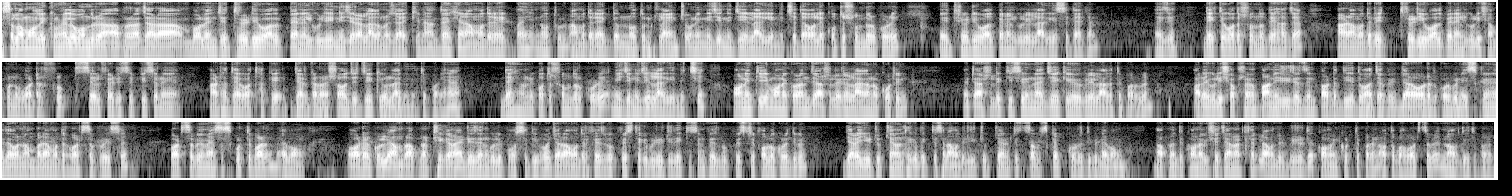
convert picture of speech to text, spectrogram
আসসালামু আলাইকুম। হ্যালো বন্ধুরা, আপনারা যারা বলেন যে থ্রিডি ওয়াল প্যানেলগুলি নিজেরা লাগানো যায় কিনা, দেখেন আমাদের এক ভাই নতুন, আমাদের একদম নতুন ক্লায়েন্ট উনি নিজে নিজেই লাগিয়ে নিচ্ছে দেওয়ালে কত সুন্দর করে এই থ্রিডি ওয়াল প্যানেলগুলি লাগিয়েছে, দেখেন। এই যে, দেখতে কত সুন্দর দেখা যায়। আর আমাদের এই থ্রিডি ওয়াল প্যানেলগুলি সম্পূর্ণ ওয়াটারপ্রুফ সেলফ অ্যাডেসিভ পিছনে আঠা দেওয়া থাকে, যার কারণে সহজে যে কেউ লাগিয়ে নিতে পারে হ্যাঁ? দেখেন উনি কত সুন্দর করে নিজে নিজে লাগিয়ে নিচ্ছে। অনেকেই মনে করেন যে আসলে এটা লাগানো কঠিন। এটা আসলে কিছুই না যে কেউ এগুলি লাগাতে পারবেন। আর এগুলি সবসময় পানি ডিটারজেন্ট পাউডার দিয়ে ধোয়া যাবে। যারা অর্ডার করবেন, স্ক্রিনে দেওয়া নাম্বারে আমাদের হোয়াটসঅ্যাপ রয়েছে। হোয়াটসঅ্যাপে মেসেজ করতে পারেন এবং অর্ডার করলে আমরা আপনার ঠিকানায় ডিজাইনগুলি পৌঁছে দিব। যারা আমাদের ফেসবুক পেজ থেকে ভিডিওটি দেখতেছেন ফেসবুক পেজটি ফলো করে দিবেন। যারা ইউটিউব চ্যানেল থেকে দেখতেছেন, আমাদের ইউটিউব চ্যানেলটি সাবস্ক্রাইব করে দিবেন এবং আপনাদের কোনো বিষয়ে জানার থাকলে আমাদের ভিডিওতে কমেন্ট করতে পারেন অথবা হোয়াটসঅ্যাপে নক দিতে পারেন।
